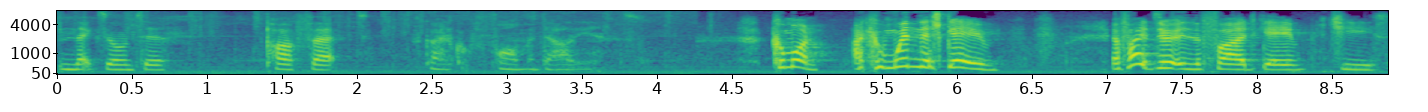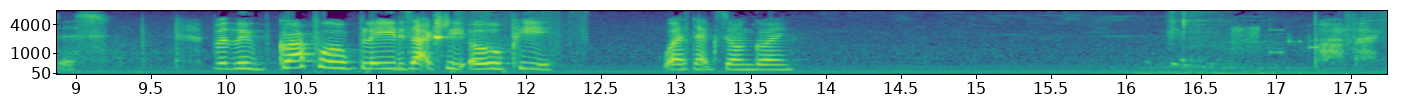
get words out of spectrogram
next zone to perfect. This guy's got four medallions. Come on, I can win this game. If I do it in the third game, Jesus. But the grapple blade is actually OP. Where's next zone going? Perfect.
